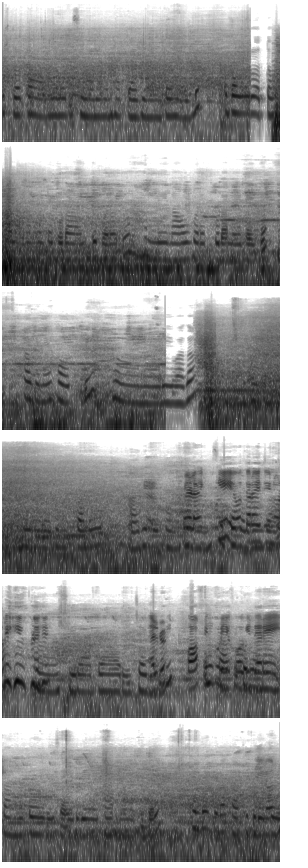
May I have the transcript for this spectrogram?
ಎಷ್ಟು ಹೊತ್ತು ಆದಮೇಲೆ ರಿಸೀವ್ ಮಾಡಿ ನಾನು ಹೋಗ್ತಾ ಇದ್ದೀನಿ ಅಂತ ಹೇಳಿದ್ಲು ಪಾಪ ಇವರು ಹತ್ತೊಂಬತ್ತು ಹನ್ನೊಂದು ಗಂಟೆ ಕೂಡ ಆಯಿತು ಬರೋದು ಅಲ್ಲಿ ನಾವು ಬರೋದು ಕೂಡ ಲೇಟ್ ಆಯಿತು ಹಾಗೆಯೇ ಹೋದ್ವಿ ನೋಡಿ ಇವಾಗ ಬೆಳಗ್ಗೆ ಯಾವ ಥರ ಇದೆ ನೋಡಿ ರೀಚ್ ಕಾಫಿ ಕುಡಿಯಕ್ಕೆ ಹೋಗಿದ್ದಾರೆ ಅಂದ್ಬಿಟ್ಟು ಈ ಸೈಡ್ಗೆ ಮಾಡ್ತಿದ್ದಾರೆ ಎಲ್ಲರೂ ಕೂಡ ಕಾಫಿ ಕುಡಿಯೋದು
